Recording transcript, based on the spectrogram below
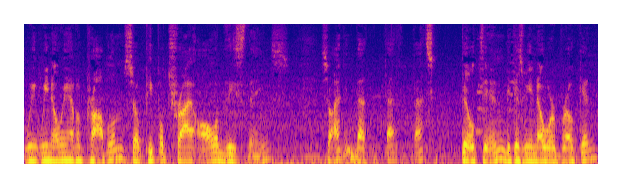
We, we know we have a problem, so people try all of these things. So I think that, that that's built in because we know we're broken.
